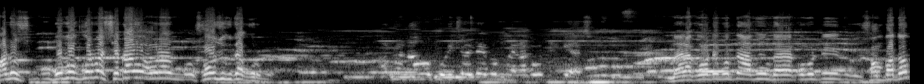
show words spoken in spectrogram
মানুষ উপভোগ করবে সেটাও আমরা সহযোগিতা করব। মেলা কমিটি বলতে আমি মেলা কমিটির সম্পাদক।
